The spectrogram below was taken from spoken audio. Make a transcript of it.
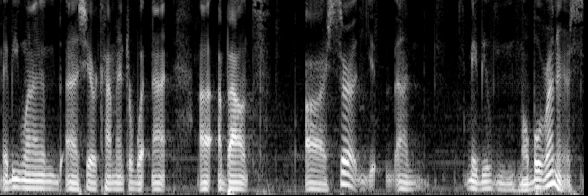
maybe you want to uh, share a comment or whatnot uh, about our sir uh, maybe mobile runners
